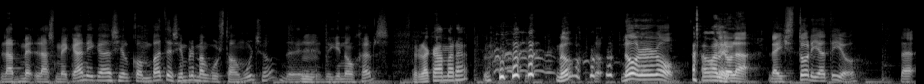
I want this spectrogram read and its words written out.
las, me- las mecánicas y el combate siempre me han gustado mucho de, Mm. de Kingdom Hearts. Pero la cámara. ¿No? No, no, no, no. Ah, vale. Pero la, la historia, tío. La,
